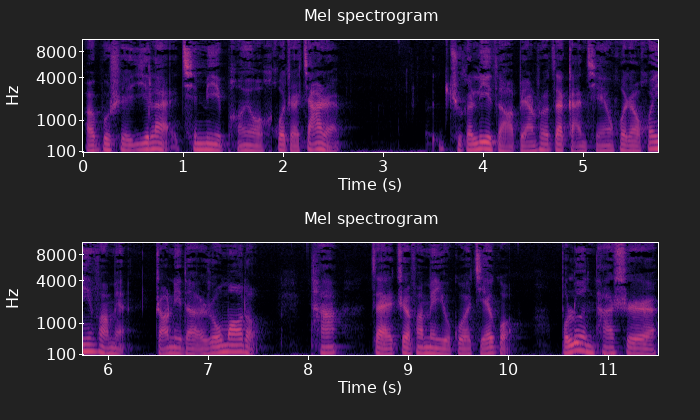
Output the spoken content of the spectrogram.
而不是依赖亲密朋友或者家人。举个例子啊，比方说在感情或者婚姻方面，找你的 role model，他在这方面有过结果，不论她是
